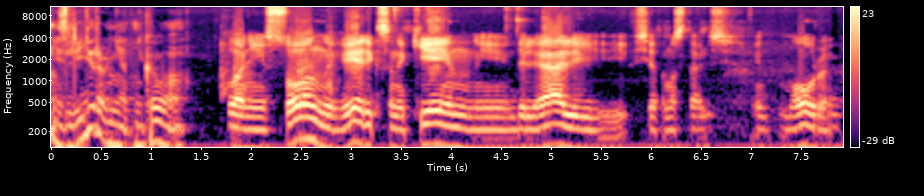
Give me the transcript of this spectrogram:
Из лидеров нет никого. В плане и Сон, и Эриксон, и Кейн, и Деляли, и все там остались. И Моура.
